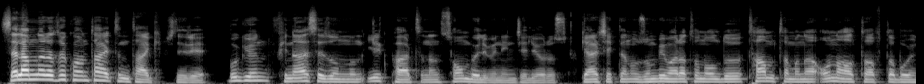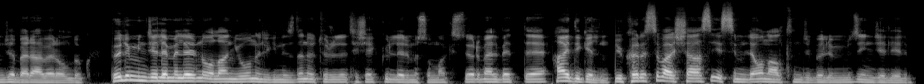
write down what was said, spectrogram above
Selamlar Attack on Titan takipçileri. Bugün final sezonunun ilk partının son bölümünü inceliyoruz. Gerçekten uzun bir maraton oldu. Tam tamına 16 hafta boyunca beraber olduk. Bölüm incelemelerine olan yoğun ilginizden ötürü de teşekkürlerimi sunmak istiyorum elbette. Haydi gelin. Yukarısı ve aşağısı isimli 16. bölümümüzü inceleyelim.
